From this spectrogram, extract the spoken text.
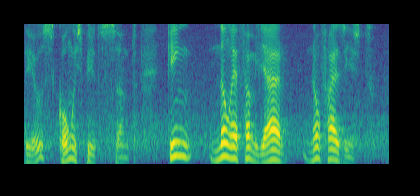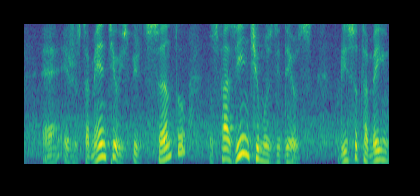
Deus, com o Espírito Santo. Quem não é familiar não faz isto. É, é justamente o Espírito Santo nos faz íntimos de Deus. Por isso também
